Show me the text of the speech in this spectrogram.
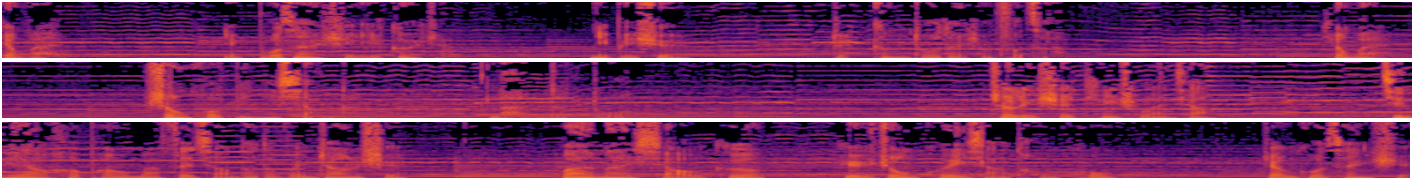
因为，你不再是一个人，你必须对更多的人负责。因为，生活比你想的难得多。这里是听史玩家，今天要和朋友们分享到的文章是：外卖小哥雨中跪下痛哭。人过三十，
